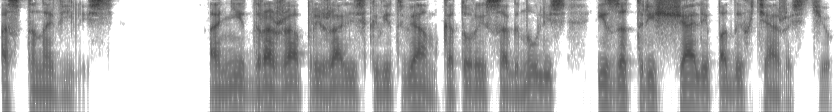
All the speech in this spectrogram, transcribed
остановились. Они, дрожа, прижались к ветвям, которые согнулись и затрещали под их тяжестью.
